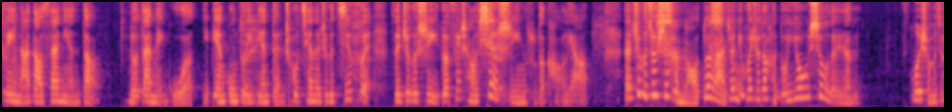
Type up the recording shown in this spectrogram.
可以拿到三年的留在美国一边工作一边等抽签的这个机会，所以这个是一个非常现实因素的考量。哎，这个就是很矛盾啦，就你会觉得很多优秀的人。为什么就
